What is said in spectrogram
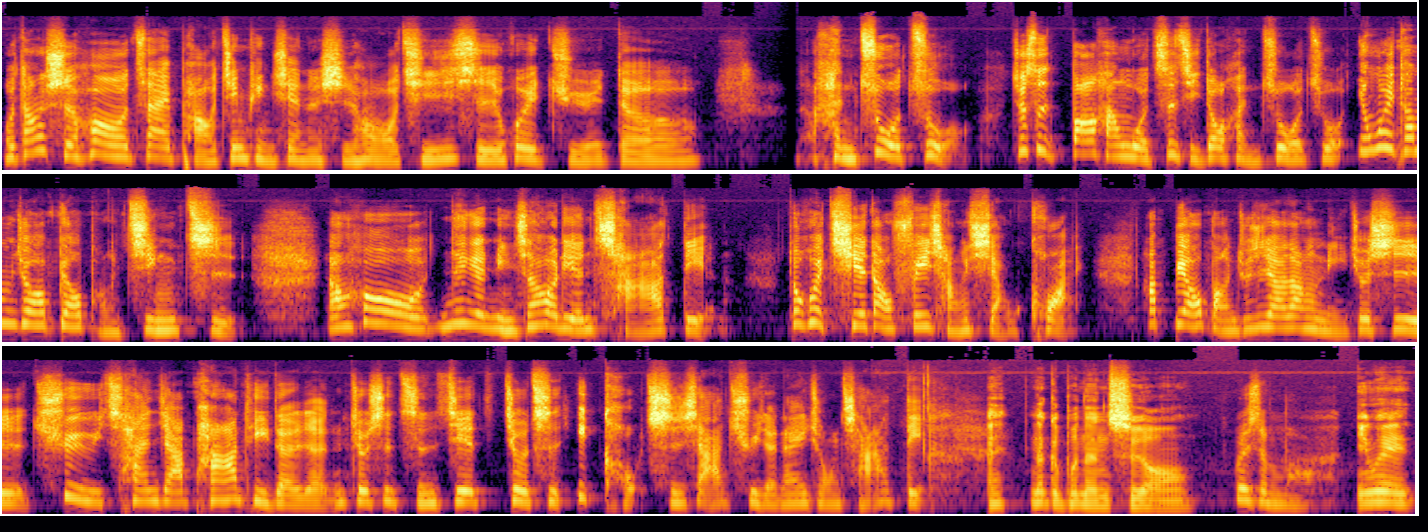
我当时候在跑精品线的时候，其实会觉得很做作。就是包含我自己都很做作，因为他们就要标榜精致，然后那个你知道，连茶点都会切到非常小块，他标榜就是要让你就是去参加 party 的人，就是直接就是一口吃下去的那一种茶点。哎，那个不能吃哦。为什么？因为。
